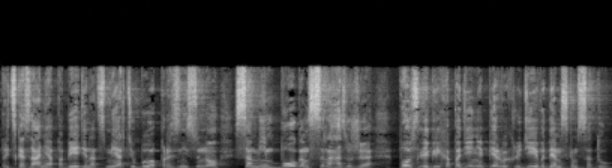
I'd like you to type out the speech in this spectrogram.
предсказание о победе над смертью было произнесено самим Богом сразу же после грехопадения первых людей в Эдемском саду.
